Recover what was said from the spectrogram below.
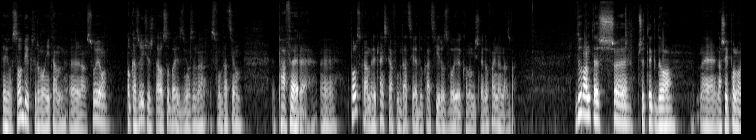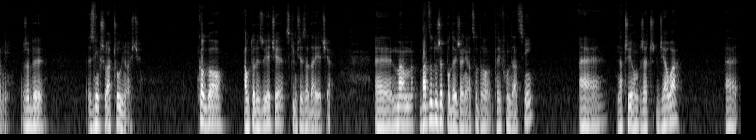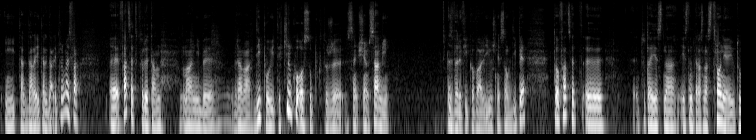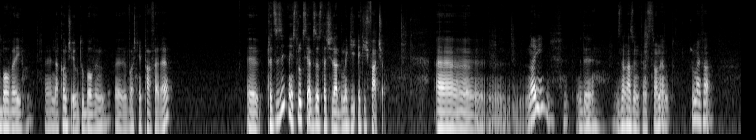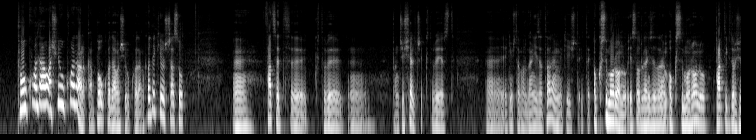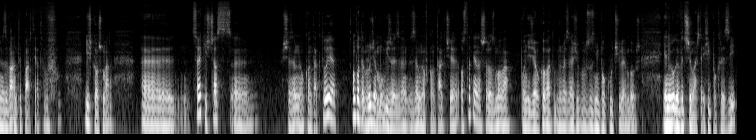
tej osobie, którą oni tam e, lansują. Okazuje się, że ta osoba jest związana z fundacją PAFERE, e, Polsko-Amerykańska Fundacja Edukacji i Rozwoju Ekonomicznego, fajna nazwa. I tu mam też e, przytyk do naszej Polonii, żeby zwiększyła czujność. Kogo autoryzujecie, z kim się zadajecie. Mam bardzo duże podejrzenia co do tej fundacji, na czyją rzecz działa i tak dalej, i tak dalej. Proszę Państwa, e, facet, który tam ma niby w ramach DIP-u i tych kilku osób, którzy się sami zweryfikowali, już nie są w DIP-ie, to facet y, tutaj jest na, jestem teraz na stronie YouTube'owej, na koncie YouTube'owym właśnie Pafere. Precyzyjna instrukcja, jak zostać radnym, jakiś, jakiś facio. E, No i gdy znalazłem tę stronę, proszę Państwa, poukładała się układanka, poukładała się układanka. Od jakiegoś czasu e, facet, e, który, e, pan Ciesielczyk, który jest jakimś tam organizatorem jakiejś tej, tej oksymoronu, jest organizatorem oksymoronu partii, która się nazywa Antypartia. To jakiś koszmar. Co jakiś czas się ze mną kontaktuje. On potem ludziom mówi, że jest ze mną w kontakcie. Ostatnia nasza rozmowa poniedziałkowa, to proszę ja się po prostu z nim pokłóciłem, bo już ja nie mogę wytrzymać tej hipokryzji.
